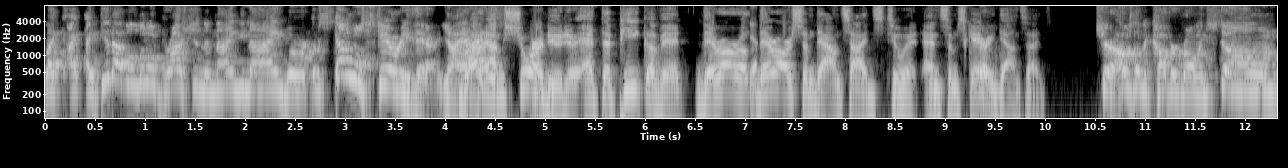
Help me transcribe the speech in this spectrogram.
Like I, I did have a little brush in the '99 where it was kind of a little scary there. You know, I right, high- I'm sure, dude. At the peak of it, there are there are some downsides to it, and some scary downsides. Sure, I was on the cover of Rolling Stone.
